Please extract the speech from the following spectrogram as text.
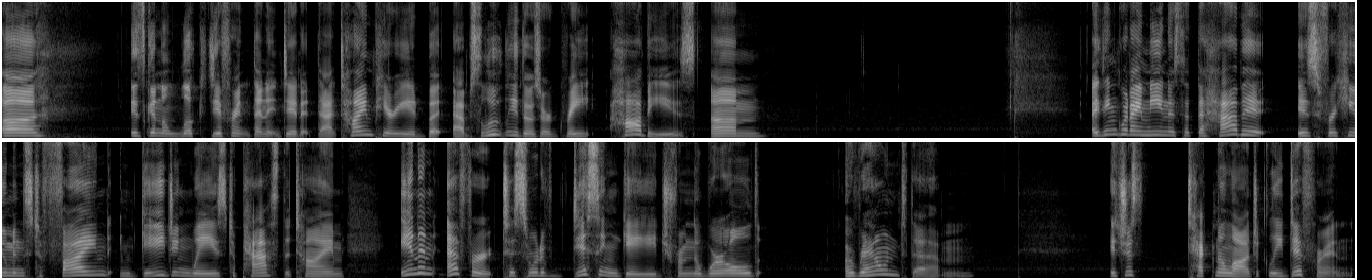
Uh, is going to look different than it did at that time period, but absolutely those are great hobbies. Um I think what I mean is that the habit is for humans to find engaging ways to pass the time in an effort to sort of disengage from the world around them. It's just technologically different.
